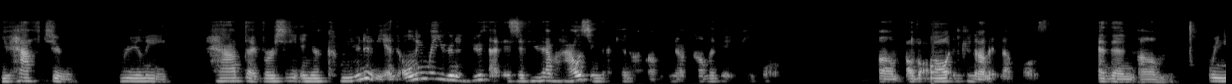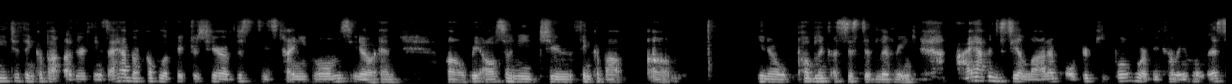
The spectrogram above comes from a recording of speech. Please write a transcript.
You have to really have diversity in your community. And the only way you're going to do that is if you have housing that can um, you know, accommodate people. um, of all economic levels. And then um, we need to think about other things. I have a couple of pictures here of just these tiny homes, you know, and uh, we also need to think about, um, you know, public assisted living. I happen to see a lot of older people who are becoming homeless,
